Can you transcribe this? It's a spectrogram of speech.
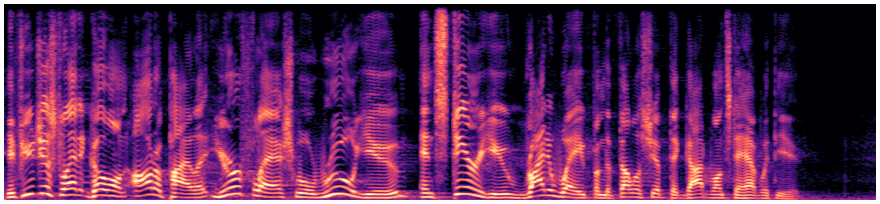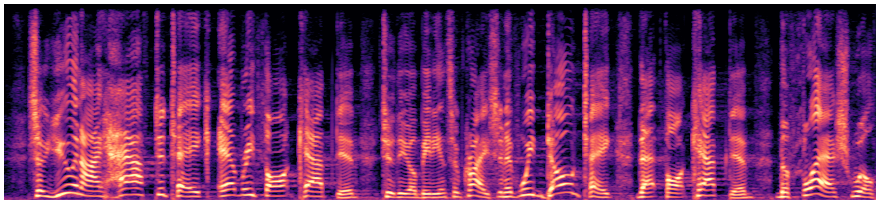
If you just let it go on autopilot, your flesh will rule you and steer you right away from the fellowship that God wants to have with you. So you and I have to take every thought captive to the obedience of Christ. And if we don't take that thought captive, the flesh will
